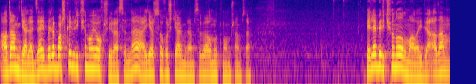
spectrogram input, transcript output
adam gələcək. Belə başqa bir kinoya oxşuyur əslində, əgər soxuş gəlmirəmsə və unutmamışamsa. Belə bir kino olmalı idi. Adam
